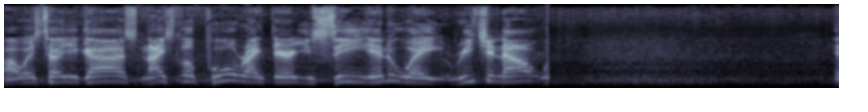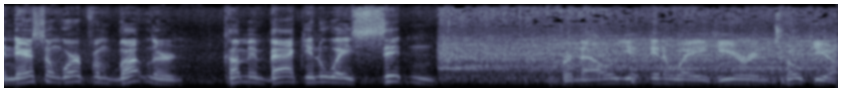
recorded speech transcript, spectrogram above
I always tell you guys, nice little pool right there. You see Inoue reaching out. And there's some work from Butler coming back. Inoue sitting. For Naoya Inoue here in Tokyo.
